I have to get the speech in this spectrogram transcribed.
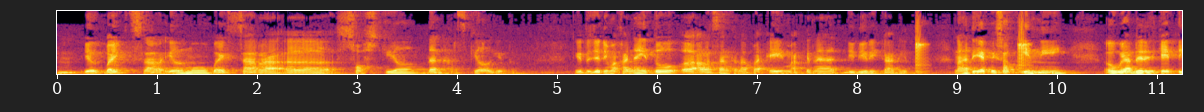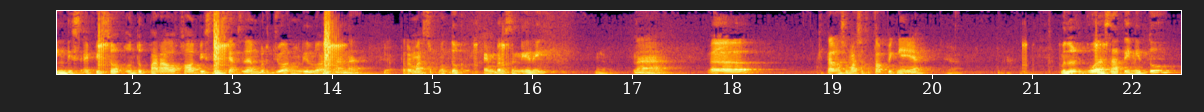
Hmm. Ya, baik secara ilmu, baik secara eh, soft skill dan hard skill gitu. Gitu. Jadi makanya itu eh, alasan kenapa AIM akhirnya didirikan gitu. Nah, di episode ini eh, we are dedicating this episode untuk para lokal bisnis yang sedang berjuang di luar sana. Ya. Termasuk untuk Ember sendiri. Ya. Nah, eh, kita langsung masuk ke topiknya ya. Ya. Menurut gua saat ini tuh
